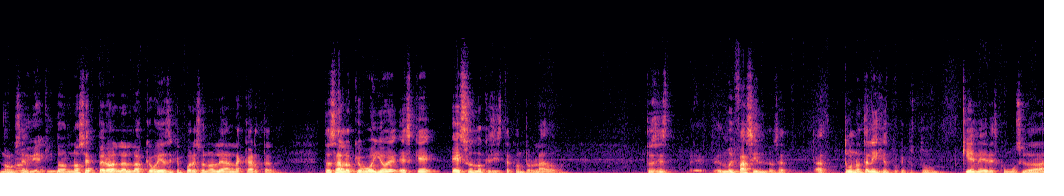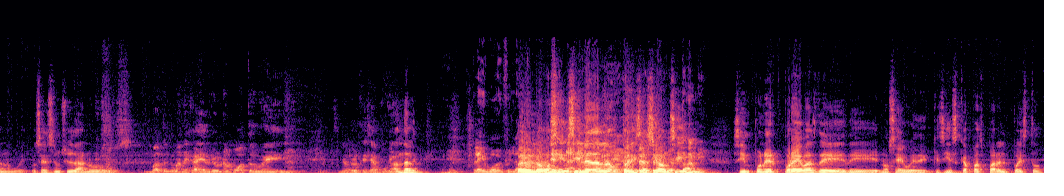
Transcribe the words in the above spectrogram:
no lo no sé. vive aquí, no, no sé, pero lo, lo que voy es de que por eso no le dan la carta, güey. Entonces a lo que voy yo es que eso es lo que sí está controlado, güey. Entonces eh, es muy fácil. O sea, a- tú no te eliges porque pues tú, ¿quién eres como ciudadano, güey? O sea, es un ciudadano... Pues, un vato que maneja ebrio una moto, güey. No creo que sea muy. Ándale. Playboy, Pero luego sí, sí le dan la autorización sin, sin poner pruebas de, de, no sé, güey, de que si es capaz para el puesto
